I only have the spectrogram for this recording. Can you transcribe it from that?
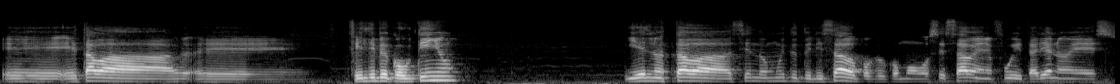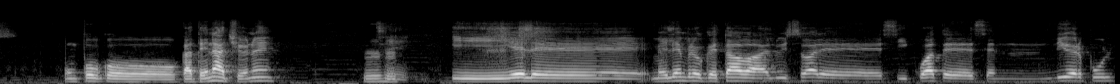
eh, estaba eh, Felipe Coutinho y él no estaba siendo muy utilizado porque como ustedes saben el fútbol italiano es un poco catenaccio, ¿no? Uhum. Sim. Y él, eh, me lembro que estaba Luis Suárez y Cuates en Liverpool,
